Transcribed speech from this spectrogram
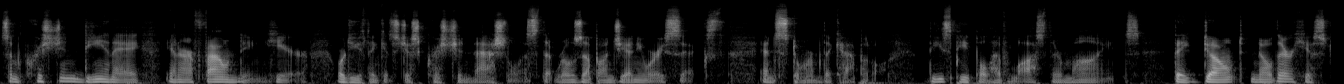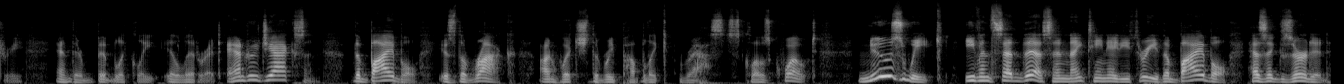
some Christian DNA in our founding here? Or do you think it's just Christian nationalists that rose up on January 6th and stormed the Capitol? These people have lost their minds. They don't know their history and they're biblically illiterate. Andrew Jackson, the Bible is the rock on which the Republic rests. Close quote. Newsweek even said this in 1983 the Bible has exerted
